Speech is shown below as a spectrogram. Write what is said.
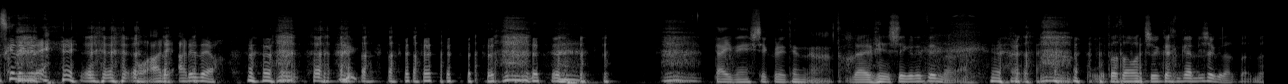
助けてくれ。もうあれあれだよ。代弁してくれてんだなと。代弁してくれてんだな。太田さんは中間管理職だったんだ。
